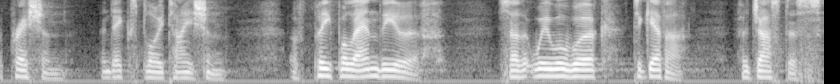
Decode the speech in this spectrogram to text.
oppression, and exploitation of people and the earth, so that we will work together for justice,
